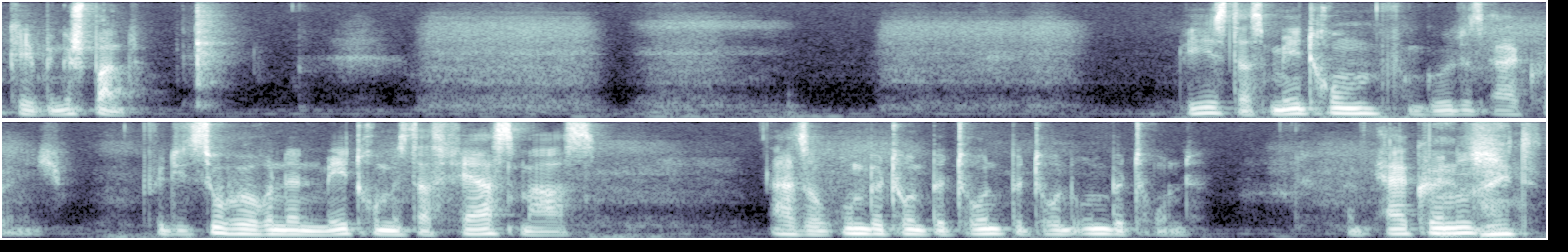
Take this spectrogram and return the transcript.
Okay, bin gespannt. Wie ist das Metrum von Goethes Erlkönig? Für die Zuhörenden, Metrum ist das Versmaß. Also unbetont, betont, betont, unbetont. Beim Erlkönig Right.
